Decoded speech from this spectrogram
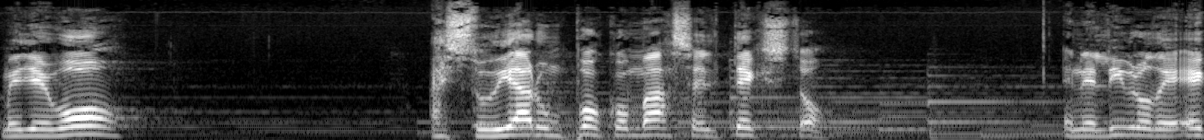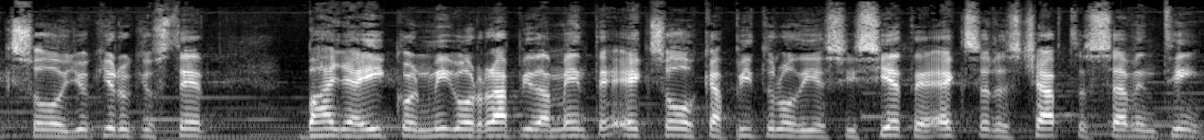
me llevó a estudiar un poco más el texto en el libro de Éxodo. Yo quiero que usted Vaya ahí conmigo rápidamente, Éxodo capítulo 17, Exodus chapter 17.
